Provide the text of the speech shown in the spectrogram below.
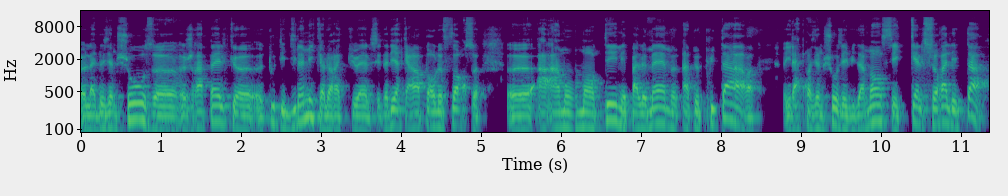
Euh, la deuxième chose, euh, je rappelle que euh, tout est dynamique à l'heure actuelle, c'est-à-dire qu'un rapport de force à un moment T n'est pas le même un peu plus tard. Et la troisième chose, évidemment, c'est quel sera l'état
